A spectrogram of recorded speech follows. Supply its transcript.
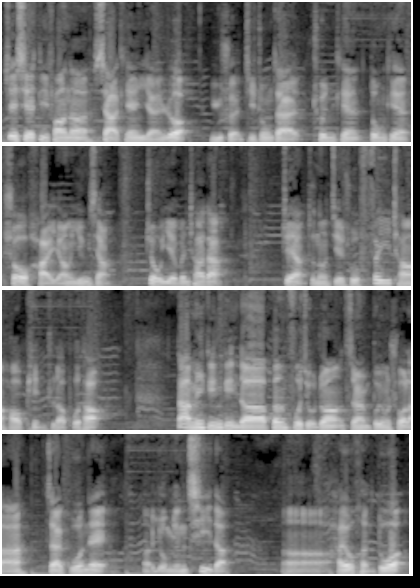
这些地方呢，夏天炎热，雨水集中在春天、冬天，受海洋影响，昼夜温差大，这样就能结出非常好品质的葡萄。大名鼎鼎的奔富酒庄自然不用说了啊，在国内呃有名气的，呃还有很多，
